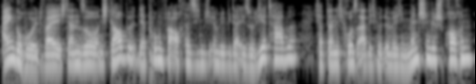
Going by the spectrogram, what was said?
eingeholt, weil ich dann so, und ich glaube, der Punkt war auch, dass ich mich irgendwie wieder isoliert habe. Ich habe dann nicht großartig mit irgendwelchen Menschen gesprochen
